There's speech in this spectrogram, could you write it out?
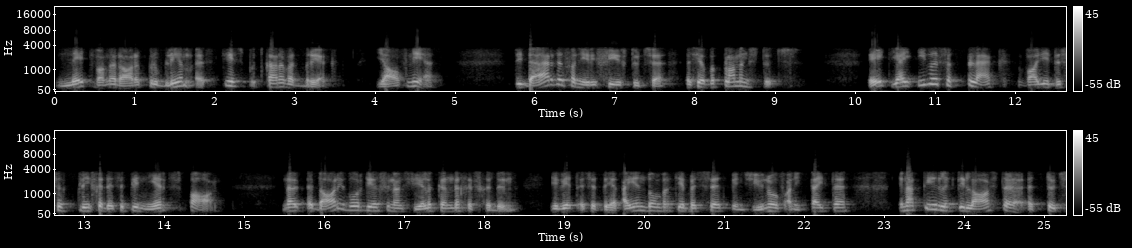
net wanneer daar 'n probleem is, teespoed, karre wat breek. Ja of nee? Die derde van hierdie vier toetse is jou beplanningstoets. Het jy iewers 'n plek waar jy dissipline gedissiplineerd spaar? Nou daardie word deur finansiële kundiges gedoen. Jy weet, is dit deur eiendom wat jy besit, pensioene of anniteite? En natuurlik die laaste 'n toets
